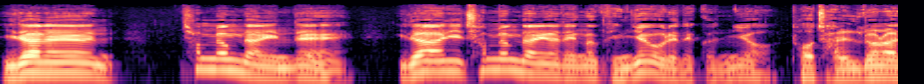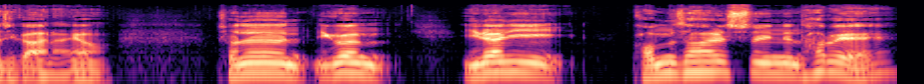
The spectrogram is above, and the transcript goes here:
이란은 천 명 단위인데 이란이 천 명 단위가 된 건 굉장히 오래됐거든요. 더 잘 늘어나지가 않아요. 저는 이건 이란이 검사할 수 있는 하루에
